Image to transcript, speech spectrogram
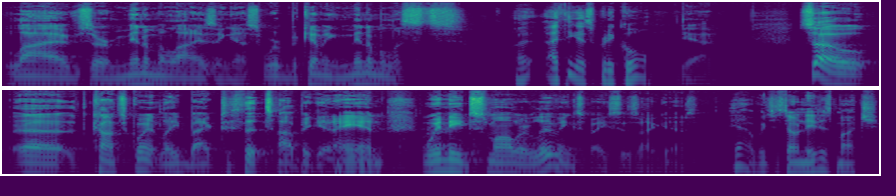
lives are minimalizing us. We're becoming minimalists. I think it's pretty cool. Yeah. So, uh, consequently, back to the topic at hand, we need smaller living spaces, I guess. Yeah, we just don't need as much.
